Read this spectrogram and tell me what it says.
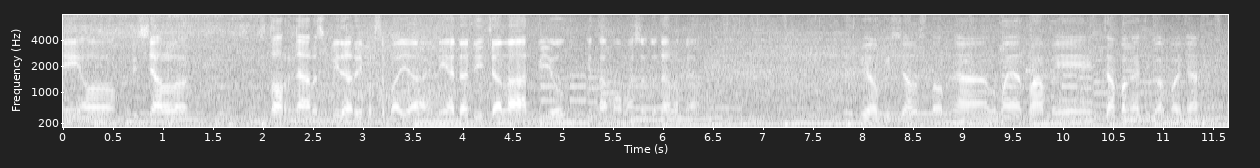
Ini official store-nya resmi dari Persebaya. Ini ada di Jalan Biung. Kita mau masuk ke dalam ya. Ini dia official store-nya. Lumayan rame. Cabangnya juga banyak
